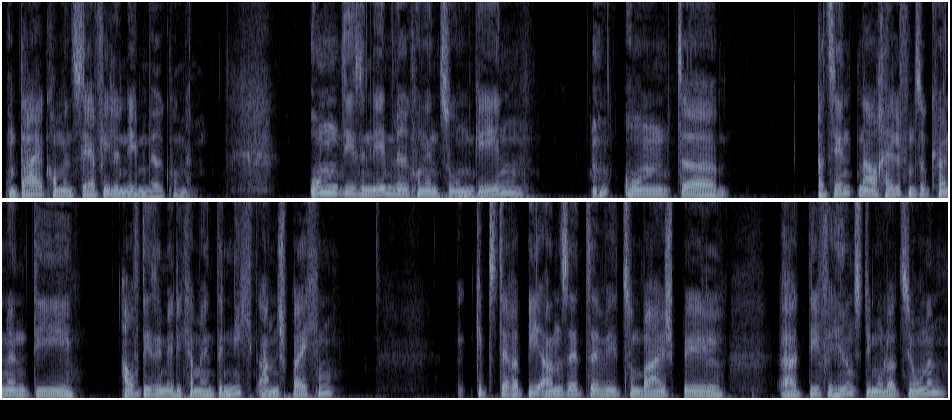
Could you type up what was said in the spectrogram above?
Und daher kommen sehr viele Nebenwirkungen. Um diese Nebenwirkungen zu umgehen und äh, Patienten auch helfen zu können, die auf diese Medikamente nicht ansprechen, gibt es Therapieansätze wie zum Beispiel äh, tiefe Hirnstimulationen.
